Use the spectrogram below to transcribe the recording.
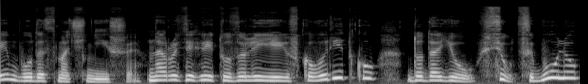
тим буде смачніше. На розігріту з олією сковорідку додаю всю цибулю,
